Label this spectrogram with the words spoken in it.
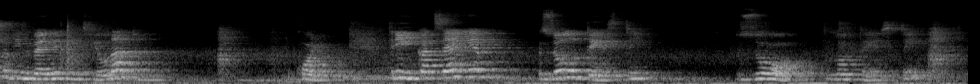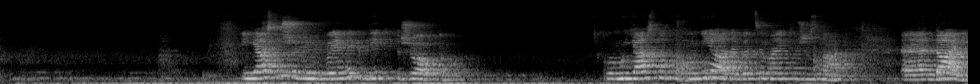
що він виник від фіолетового кольору. Трійка це є золотистий. Золотистий. І ясно, що він виник від жовтого. Кому ясно, кому ні, але ви це маєте вже знати. Е, далі.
